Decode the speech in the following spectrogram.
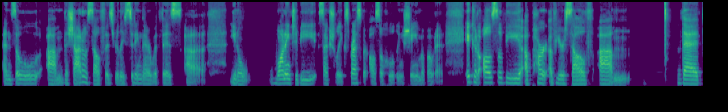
And so um, the shadow self is really sitting there with this, uh, you know, wanting to be sexually expressed, but also holding shame about it. It could also be a part of yourself um, that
